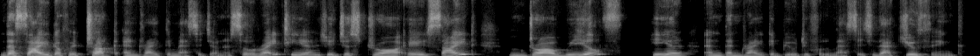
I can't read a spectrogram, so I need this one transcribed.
the side of a truck and write a message on it. So right here, you just draw a side, draw wheels here, and then write a beautiful message that you think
